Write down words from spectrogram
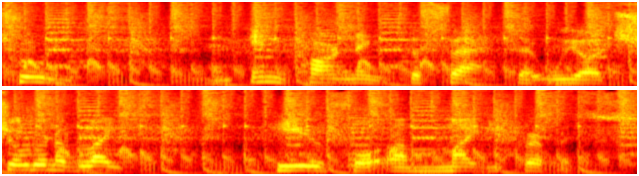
truly and incarnate the fact that we are children of light here for a mighty purpose.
